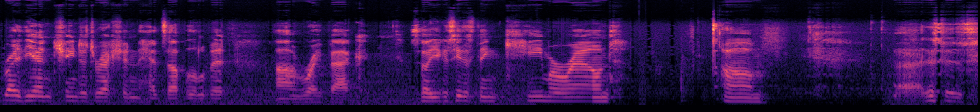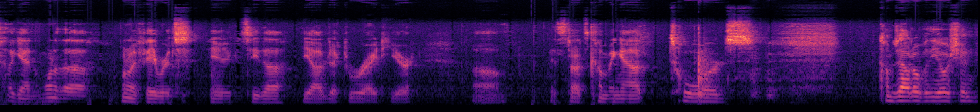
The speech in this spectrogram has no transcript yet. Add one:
right at the end changes direction, heads up a little bit, uh, right back. So you can see this thing came around. Um, uh, this is again one of the one of my favorites. You can see the the object right here. Um, it starts coming out towards, comes out over the ocean.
